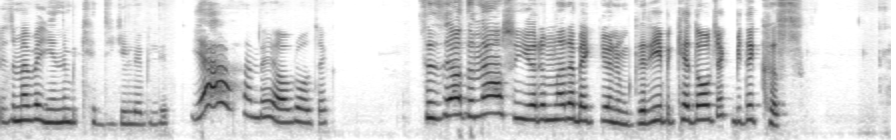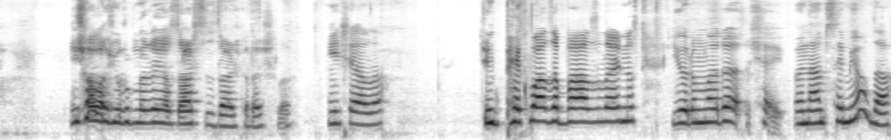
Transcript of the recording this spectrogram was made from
bizim eve yeni bir kedi gelebilir. Ya hem de yavru olacak. Sizce adı ne olsun yorumlara bekliyorum. Gri bir kedi olacak bir de kız. İnşallah yorumlara yazarsınız arkadaşlar. İnşallah. Çünkü pek fazla bazılarınız yorumları şey önemsemiyor da.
